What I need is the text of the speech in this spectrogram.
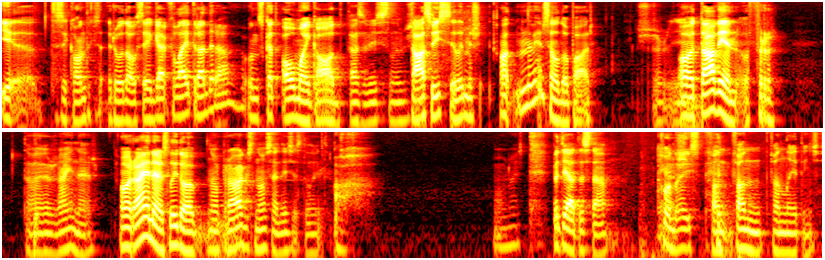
Ja, tas ir konteksts. Rudolfs iegāja flight radarā un skat, oh, my god! Tās viss slims. Tās visas ir lidmašīnas. Ah, neviens nelido pāri. Jā, O, tā vien, fr. tā ir Rainēra. O, Rainērs lido. No Prāgas nosēdīsies to līdzi. Oh. Oh, nice. Bet jā, tas tā. Ko neis? Fun, fun, fun lietiņas.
